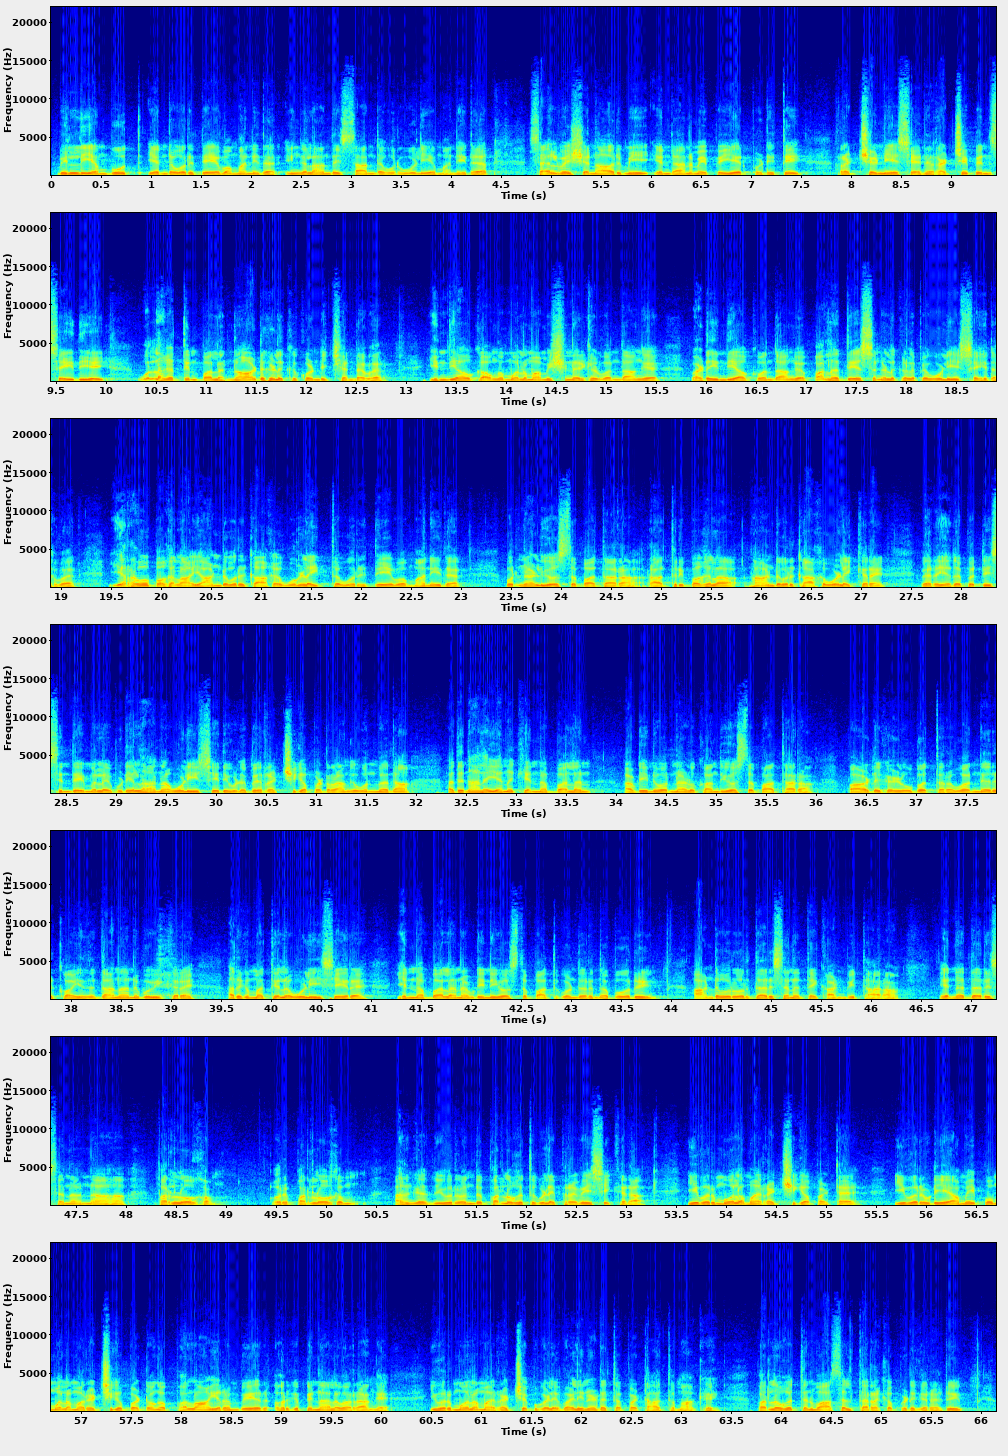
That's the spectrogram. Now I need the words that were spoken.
வில்லியம் பூத் என்ற ஒரு தேவ மனிதர் இங்கிலாந்தை சார்ந்த ஒரு ஊழிய மனிதர் சால்வேஷன் ஆர்மி என்ற அமைப்பை ஏற்படுத்தி ரட்சணிய சேனை ரட்சிப்பின் செய்தியை உலகத்தின் பல நாடுகளுக்கு கொண்டு சென்றவர். இந்தியாவுக்கு அவங்க மூலமாக மிஷினரிகள் வந்தாங்க வட இந்தியாவுக்கு வந்தாங்க பல தேசங்களுக்கு போய் ஊழியம் செய்தவர். இரவு பகலாய் ஆண்டவருக்காக உழைத்த ஒரு தேவ மனிதர். ஒரு நாள் யோசித்து பார்த்தாராம் ராத்திரி பகலா நான் ஆண்டவருக்காக உழைக்கிறேன். வேற எதை பற்றி சிந்தையும் இல்லை. இப்படியெல்லாம் நான் ஊழியம் செய்து இவ்வளோ பேர் ரட்சிக்கப்படுறாங்க. உண்மைதான். அதனால எனக்கு என்ன பலன்? அப்படின்னு ஒரு நாள் உட்காந்து யோசித்து பார்த்தாராம் பாடுகள் உபத்திரவம் நெருக்கம் இதுதான் நான் அனுபவிக்கிறேன். அதுக்கு மத்தியில் ஊழியம் செய்கிறேன். என்ன பலன்? அப்படின்னு யோசித்து பார்த்து கொண்டு இருந்த போது ஆண்டவர் ஒரு தரிசனத்தை காண்பித்தாராம். என்ன தரிசனம்னா பரலோகம். ஒரு பரலோகம் அதுங்க இவர் வந்து பரலோகத்துக்குள்ளே பிரவேசிக்கிறார். இவர் மூலமாக ரட்சிக்கப்பட்ட இவருடைய அமைப்பு மூலமாக ரட்சிக்கப்பட்டவங்க பல்லாயிரம் பேர் அவருக்கு பின்னால் வர்றாங்க. இவர் மூலமாக ரட்சிப்புகளை வழிநடத்தப்பட்ட ஆத்மாக்கள் பரலோகத்தின் வாசல் திறக்கப்படுகிறது.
